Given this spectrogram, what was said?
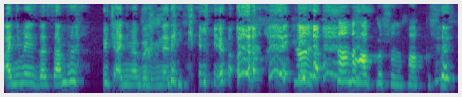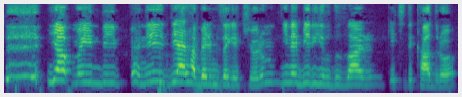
anime izlesem 3 anime bölümüne denk geliyor. sen, sen de haklısın, haklısın. Yapmayın deyip hani diğer haberimize geçiyorum. Yine bir yıldızlar geçti kadro.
